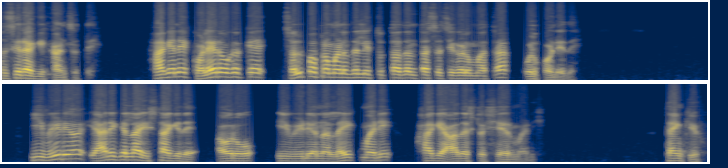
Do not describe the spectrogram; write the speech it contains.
ಹಸಿರಾಗಿ ಕಾಣಿಸುತ್ತೆ. ಹಾಗೇನೆ ಕೊಳೆ ರೋಗಕ್ಕೆ ಸ್ವಲ್ಪ ಪ್ರಮಾಣದಲ್ಲಿ ತುತ್ತಾದಂತ ಸಸಿಗಳು ಮಾತ್ರ ಉಳ್ಕೊಂಡಿದೆ. ಈ ವಿಡಿಯೋ ಯಾರಿಗೆಲ್ಲ ಇಷ್ಟ ಆಗಿದೆ ಅವರು ಈ ವಿಡಿಯೋನ ಲೈಕ್ ಮಾಡಿ ಹಾಗೆ ಆದಷ್ಟು ಶೇರ್ ಮಾಡಿ. Thank you.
